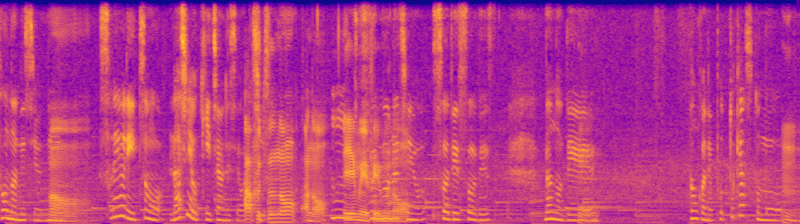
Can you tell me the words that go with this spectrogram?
そうなんですよね。あそれよりいつもラジオ聞いちゃうんですよあ普通のあの、うん AMFM の。ラジオ。そうですそうです。なので、なんかねポッドキャストも、うん。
